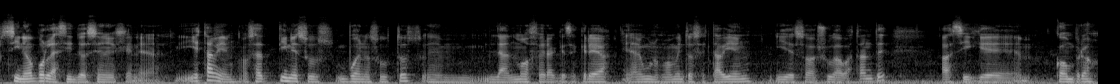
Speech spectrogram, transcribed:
sino por la situación en general. Y está bien, o sea, tiene sus buenos sustos, em, la atmósfera que se crea en algunos momentos está bien y eso ayuda bastante, así que em, compro,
